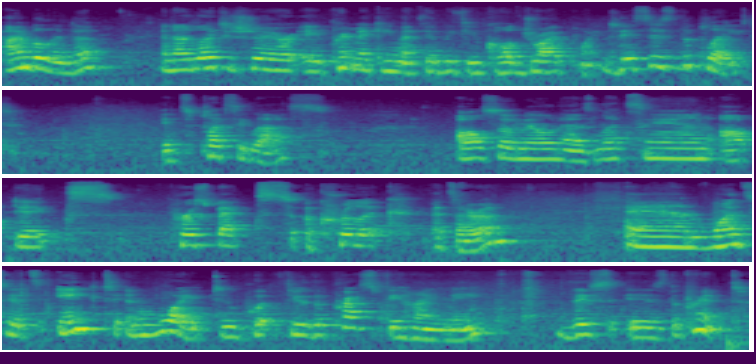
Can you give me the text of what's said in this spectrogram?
I'm Belinda, and I'd like to share a printmaking method with you called dry point. This is the plate. It's plexiglass, also known as Lexan, Optix, Perspex, acrylic, etc. And once it's inked and wiped and put through the press behind me, this is the print.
